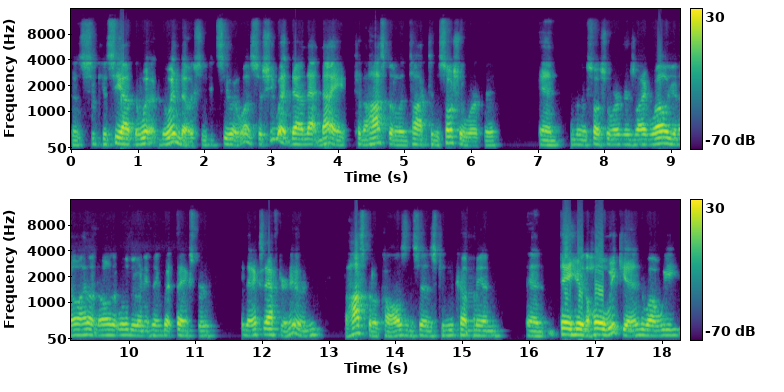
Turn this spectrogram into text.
because she could see out the, w- the window. She could see what it was. So she went down that night to the hospital and talked to the social worker. And the social worker's like, well, you know, I don't know that we'll do anything, but thanks for the next afternoon. The hospital calls and says, can you come in and stay here the whole weekend while we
